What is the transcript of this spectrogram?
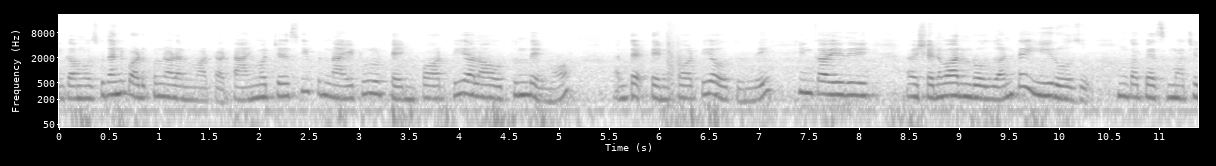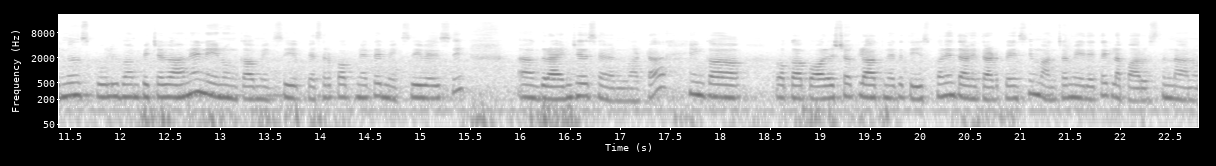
ఇంకా ముసుగుదాన్ని పడుకున్నాడు అనమాట టైం వచ్చేసి ఇప్పుడు నైట్ టెన్ ఫార్టీ అలా అవుతుందేమో. అంతే టెన్ ఫార్టీ అవుతుంది. ఇంకా ఇది శనివారం రోజు అంటే ఈ రోజు. ఇంకా పెస మా చిన్న స్కూల్కి పంపించగానే నేను ఇంకా మిక్సీ పెసరపప్పునైతే మిక్సీ వేసి గ్రైండ్ చేశాను అనమాట ఇంకా ఒక పాలిస్టర్ క్లాత్ని అయితే తీసుకొని దాన్ని తడిపేసి మంచం మీద అయితే ఇట్లా పరుస్తున్నాను.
